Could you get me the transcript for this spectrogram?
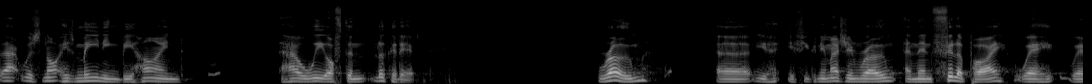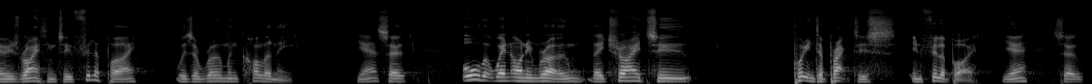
that was not his meaning behind how we often look at it. Rome, uh, you, if you can imagine Rome, and then Philippi, where, where he's writing to, Philippi was a Roman colony. Yeah, so all that went on in Rome, they tried to put into practice in Philippi. Yeah, so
